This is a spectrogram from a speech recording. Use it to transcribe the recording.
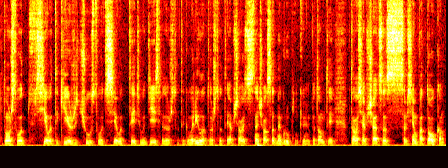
Потому что вот все вот такие же чувства, вот все вот эти вот действия, то, что ты говорила, то, что ты общалась сначала с одногруппниками, потом ты пыталась общаться со всем потоком.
